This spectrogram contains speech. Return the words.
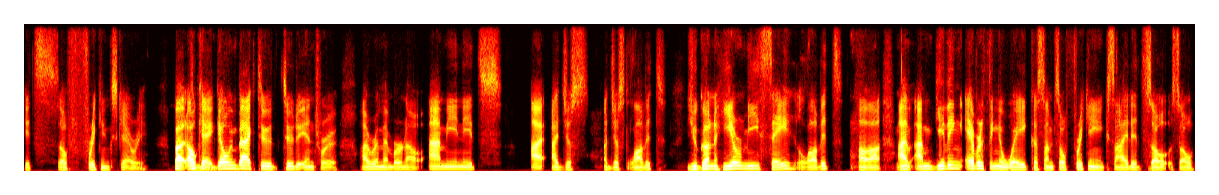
it's so freaking scary. But okay Mhm. going back to to the intro i remember now i mean it's i i just i just love it. You're gonna hear me say love it. Uh i'm i'm giving everything away because i'm so freaking excited. So so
